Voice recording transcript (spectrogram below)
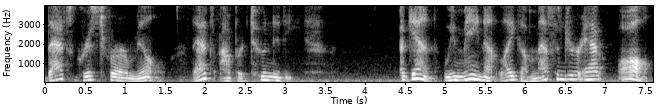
that's grist for our mill. That's opportunity. Again, we may not like a messenger at all,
